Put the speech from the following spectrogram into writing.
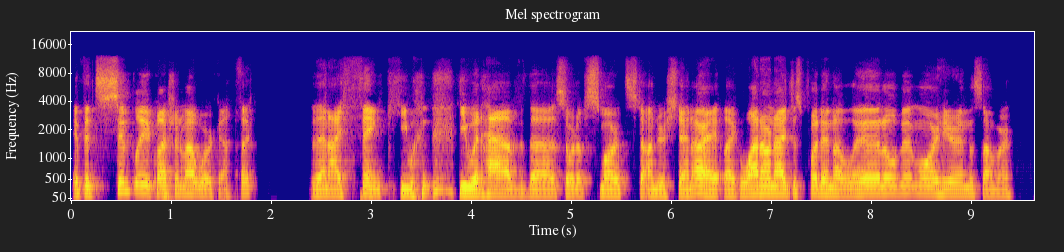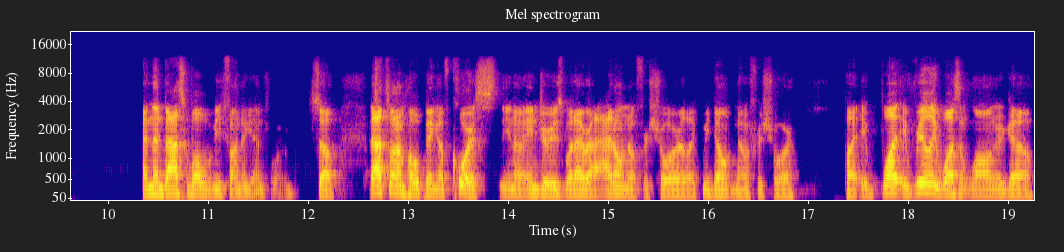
If it's simply a question about work ethic, then I think he would he would have the sort of smarts to understand. All right, like why don't I just put in a little bit more here in the summer, and then basketball will be fun again for him. So that's what I'm hoping. Of course, you know injuries, whatever. I don't know for sure. Like we don't know for sure, but it what it really wasn't long ago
